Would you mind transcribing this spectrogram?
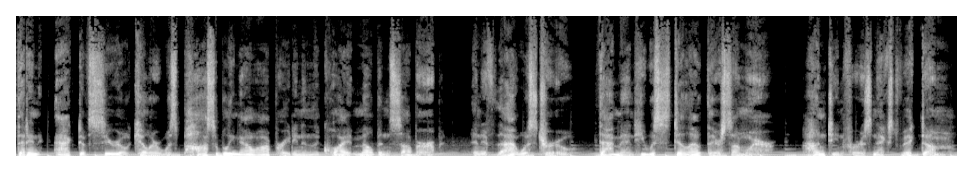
that an active serial killer was possibly now operating in the quiet Melbourne suburb. And if that was true, that meant he was still out there somewhere, hunting for his next victim.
